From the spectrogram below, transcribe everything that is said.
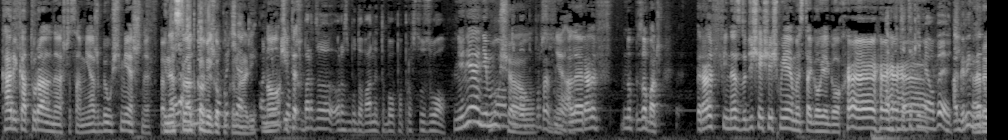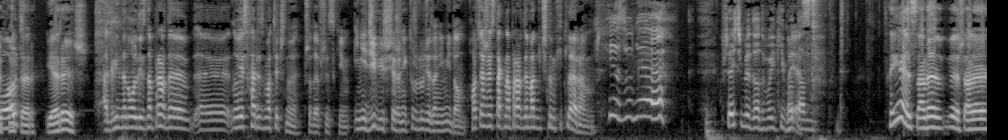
karykaturalny aż czasami, aż był śmieszny. W I nastolatkowie go pokonali. On no, nie musiał i te... być bardzo rozbudowany, to było po prostu zło. Nie, nie, nie no, musiał, pewnie, zło. ale Ralph, no zobacz, Ralph Fiennes do dzisiaj się śmiejemy z tego jego he, he, he. A to taki miał być. A Grindelwald... Harry Potter, A Grindelwald jest naprawdę, e, no jest charyzmatyczny przede wszystkim. I nie dziwisz się, że niektórzy ludzie za nim idą. Chociaż jest tak naprawdę magicznym Hitlerem. Jezu, nie! Przejdźmy do dwójki, bo no tam... No jest, ale wiesz, ale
